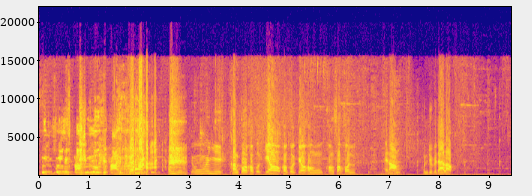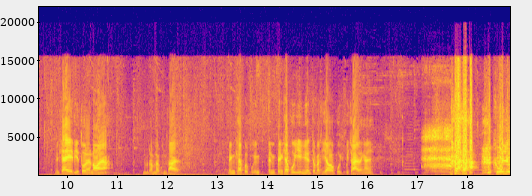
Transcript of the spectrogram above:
เพิ่งเพิ่งลืมตาดูโลกจะตายหาไม่มีของโกดของโกดเกี้ยวของโกดเกี้ยวของของสองคน ไอ้น้อง คุณหยุดไม่ได้หรอกเป็นแค่ดีตัวน้อยๆอะจะมาทำอะไรผมได้อะ เป็นแค่เป็นผู้เป็นเป็นแค่ผู้หญิงเนี่ยจะมาเที่ยวกับผู้ผู้ชายได้ไง กลัวอยู่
